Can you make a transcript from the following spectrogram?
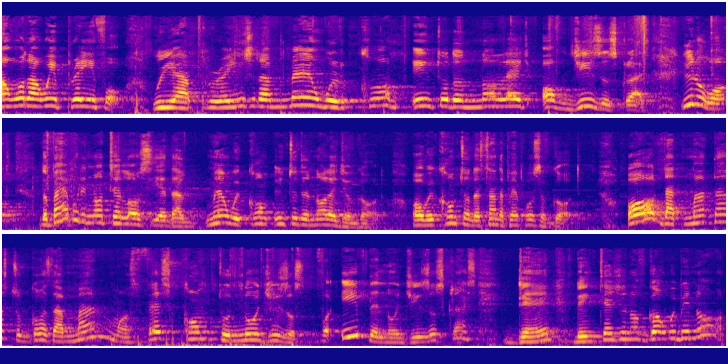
And what are we praying for? We are praying so that men will come into the knowledge of Jesus Christ. You know what? The Bible did not tell us here that men will come into the knowledge of God. or we come to understand the purpose of God. All that matters to God is that man must first come to know Jesus. For if they know Jesus Christ, then the intention of God will be known.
